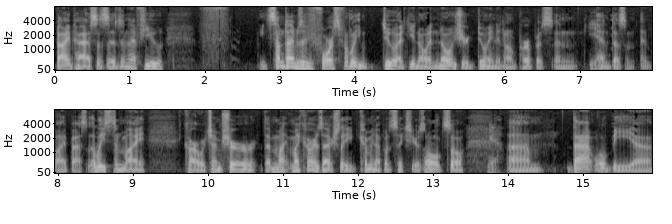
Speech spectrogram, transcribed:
bypasses it, and if you sometimes if you forcefully do it, you know, it knows you're doing it on purpose and Yeah. and doesn't and bypasses. At least in my car, which I'm sure that my my car is actually coming up on six years old, so yeah. that will be uh,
